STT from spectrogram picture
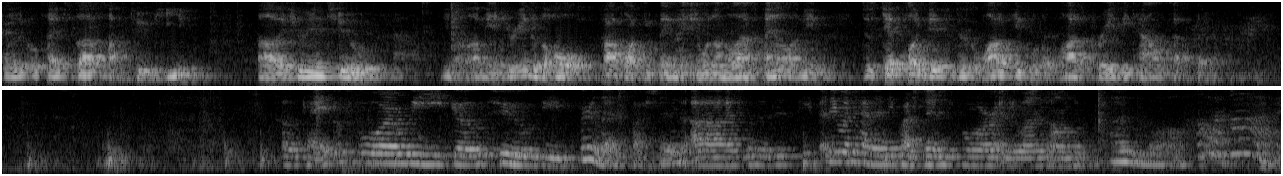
political type stuff, talk to Keith. Uh, if you're into, you know, I mean, if you're into the whole cop blocking thing, anyone on the last panel, I mean, just get plugged in because there's a lot of people with a lot of crazy talents out there. Okay, before we go to the very last question, uh, I just wanted to see if anyone had any questions for anyone on the panel. Hi.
